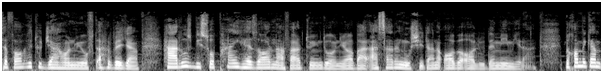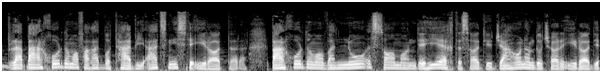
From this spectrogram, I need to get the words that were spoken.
اتفاقی تو جهان میفته رو بگم. هر روز 25 هزار نفر تو این دنیا بر اثر نوشیدن آب آلوده میمیرن. می‌خوام بگم برخورد ما فقط با طبیعت نیست ایراد داره. برخورد ما و نوع ساماندهی اقتصادی جهان هم دچار ایرادیه.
